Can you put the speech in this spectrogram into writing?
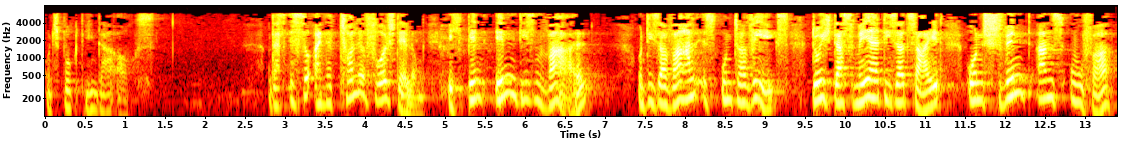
und spuckt ihn da aus. Und das ist so eine tolle Vorstellung. Ich bin in diesem Wal und dieser Wal ist unterwegs durch das Meer dieser Zeit und schwimmt ans Ufer,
